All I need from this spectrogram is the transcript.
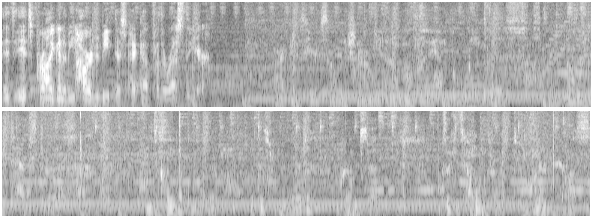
it, it's probably going to be hard to beat this pickup for the rest of the year. All right, guys, here's Salvation Army. I don't know if I believe this. I have no way to test this. It's cleaned up a little This red drum set looks like it's going for like 200 plus.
